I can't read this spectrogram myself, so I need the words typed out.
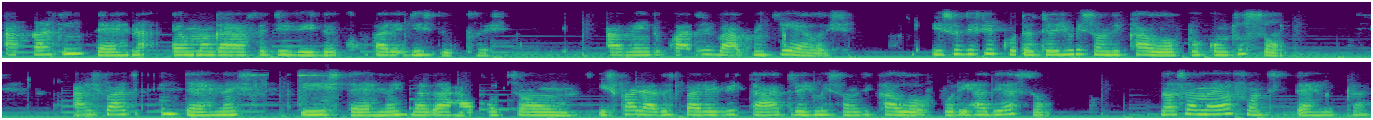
a parte interna é uma garrafa de vidro com paredes duplas, havendo quase vácuo entre elas. Isso dificulta a transmissão de calor por condução. As partes internas e externas da garrafa são espalhadas para evitar a transmissão de calor por irradiação. Nossa maior fonte térmica,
